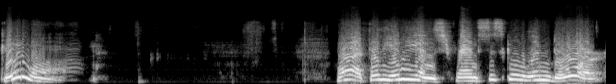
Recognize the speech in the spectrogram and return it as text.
Good one. All right, for the Indians, Francisco Lindor.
